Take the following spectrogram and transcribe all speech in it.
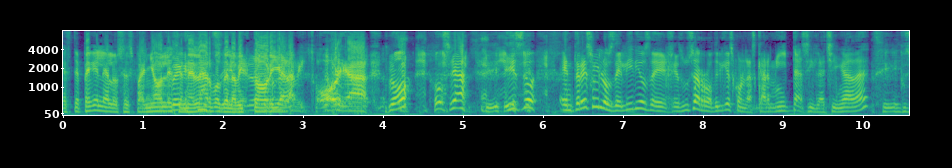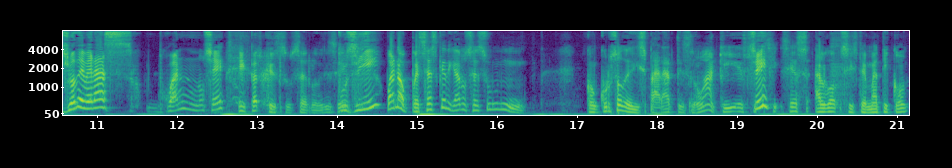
este, pégale a los españoles en el árbol de la sí, victoria. de la victoria, ¿no? O sea, eso, entre eso y los delirios de Jesús a Rodríguez con las carnitas y la chingada, Sí. pues yo de veras, Juan, no sé. pero- Jesús C. Rodríguez. sí. Pues sí. Bueno, pues es que, digamos, es un concurso de disparates, ¿no? Aquí es, Sí. sí, sí es algo sistemático.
